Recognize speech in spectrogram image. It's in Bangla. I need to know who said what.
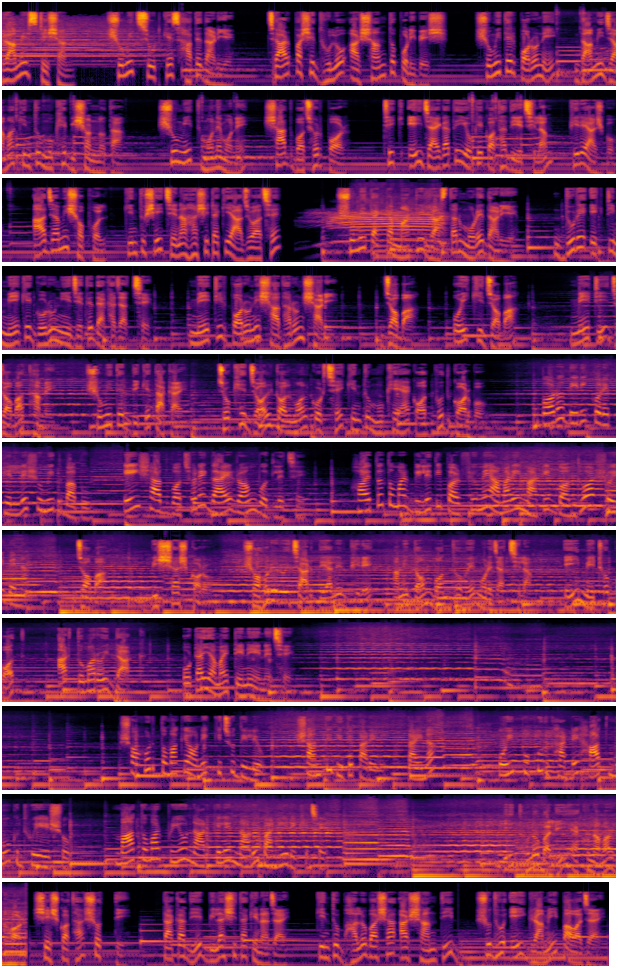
Speaker 1: গ্রামের স্টেশন। সুমিত সুটকেস হাতে দাঁড়িয়ে। চারপাশে ধুলো আর শান্ত পরিবেশ। সুমিতের পরনে দামি জামা কিন্তু মুখে বিষণ্ণতা। সুমিত মনে মনে, সাত বছর পর, ঠিক এই জায়গাতেই ওকে কথা দিয়েছিলাম, ফিরে আসব। আজ আমি সফল, কিন্তু সেই চেনা হাসিটা কি আজও আছে? সুমিত একটা মাটির রাস্তার মোড়ে দাঁড়িয়ে। দূরে একটি মেয়েকে গরু নিয়ে যেতে দেখা যাচ্ছে। মেয়েটির পরনে সাধারণ শাড়ি। জবা। ওই কি জবা? মেয়েটি জবা থামে সুমিতের দিকে তাকায়। চোখে জল টলমল করছে কিন্তু মুখে এক অদ্ভুত গর্ব।
Speaker 2: বড় দেরি করে ফেললে সুমিত বাবু এই সাত বছরে গায়ের রং বদলেছে। হয়তো তোমার বিলেতি পারফিউমে আমার এই মাটির গন্ধ আর সইবে না।
Speaker 1: জবা বিশ্বাস করো শহরের ওই চার দেয়ালের ভিড়ে আমি দম বন্ধ হয়ে মরে যাচ্ছিলাম। এই মেঠো পথ আর তোমার ওই ডাক ওটাই আমায় টেনে এনেছে।
Speaker 2: শহর তোমাকে অনেক কিছু দিলেও শান্তি দিতে পারেনি, তাই না? ওই পুকুর ঘাটে হাত মুখ ধুয়ে এসো। মা তোমার প্রিয় নারকেলের নাড়ু বানিয়ে রেখেছে।
Speaker 1: এই ধুলোবালি এখন আমার ঘর। শেষ কথা সত্যি। টাকা দিয়ে বিলাসিতা কেনা যায়, কিন্তু ভালোবাসা আর শান্তি শুধু এই গ্রামেই পাওয়া যায়।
